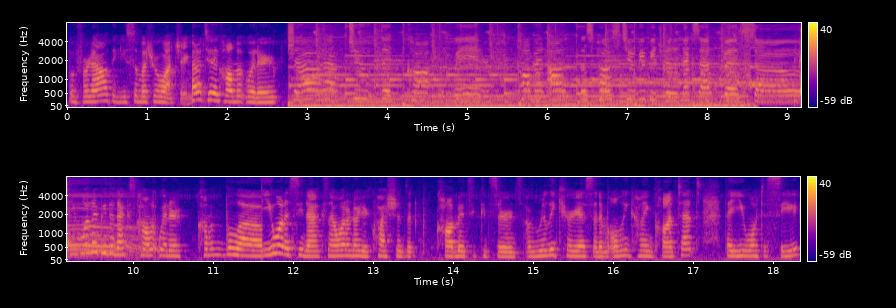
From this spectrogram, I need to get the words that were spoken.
But for now thank you so much for watching. Shout out to the comment winner. Shout out to the comment winner. Comment on this post to be featured in the next episode. You want to be the next comment winner, comment below. You want to see next, and I want to know your questions and comments and concerns. I'm really curious, and I'm only creating content that you want to see.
